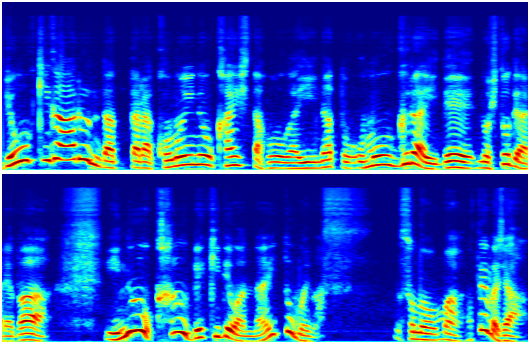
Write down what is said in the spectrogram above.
病気があるんだったら、この犬を返した方がいいなと思うぐらいでの人であれば、犬を飼うべきではないと思います。その、まあ、例えばじゃあ、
